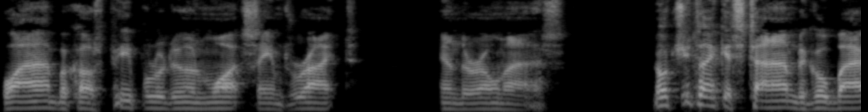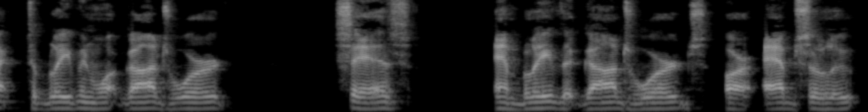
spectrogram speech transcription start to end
Why? Because people are doing what seems right in their own eyes. Don't you think it's time to go back to believing what God's Word says and believe that God's words are absolute?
